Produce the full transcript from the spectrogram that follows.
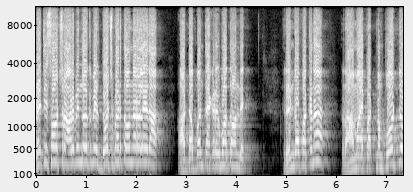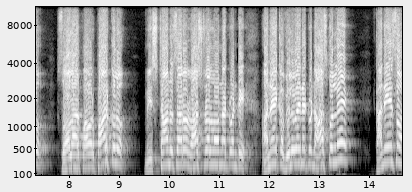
ప్రతి సంవత్సరం అరబిందోకి మీరు దోచిపెడతా ఉన్నారా లేదా? ఆ డబ్బంతా ఎక్కడికి పోతా ఉంది? రెండో పక్కన రామాయపట్నం పోర్టు సోలార్ పవర్ పార్కులు మీ ఇష్టానుసారం రాష్ట్రంలో ఉన్నటువంటి అనేక విలువైనటువంటి ఆస్తుల్ని కనీసం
